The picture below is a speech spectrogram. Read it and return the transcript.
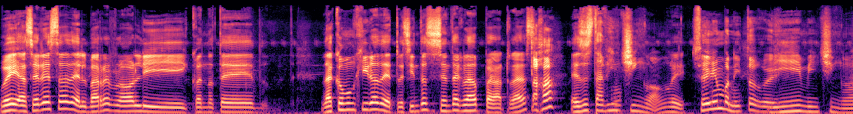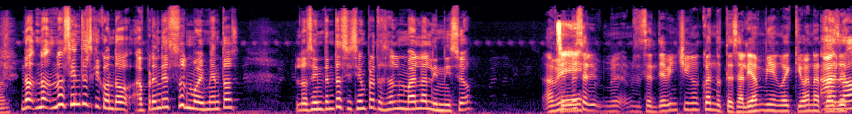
Güey, hacer eso del barrel roll y cuando te da como un giro de 360 grados para atrás, Ajá, eso está bien chingón, güey. se ve bien bonito, güey. Bien, bien chingón. No, no, ¿No sientes que cuando aprendes esos movimientos, los intentas y siempre te salen mal al inicio? A mí Sí. me, sentía bien chingón cuando te salían bien, güey, que iban atrás Ah, de no,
